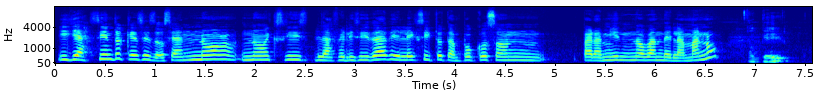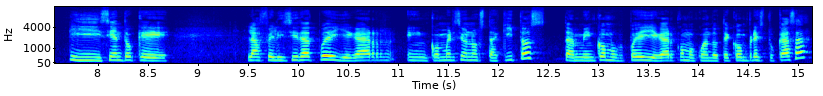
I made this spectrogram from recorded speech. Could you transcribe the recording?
Y ya, siento que es eso, o sea, no, no existe, la felicidad y el éxito tampoco son, para mí no van de la mano. Ok. Y siento que la felicidad puede llegar en comerse unos taquitos, también como puede llegar como cuando te compres tu casa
